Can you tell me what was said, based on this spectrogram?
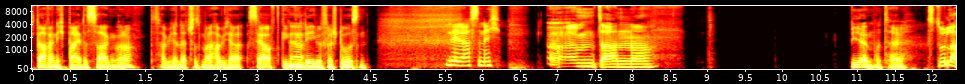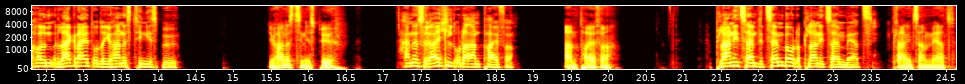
ich darf ja nicht beides sagen, oder? Das habe ich ja letztes Mal, habe ich ja sehr oft gegen Ja. die Regel verstoßen. Nee, darfst du nicht. Ähm, dann äh, Bier im Hotel. Sturla Holm Lagreit oder Johannes Tinjes Bö? Johannes Tinjesbö. Hannes Reichelt oder Arndt Pfeiffer? Arndt Pfeiffer. Planitzer im Dezember oder Planitzer im März? Planitz am März.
